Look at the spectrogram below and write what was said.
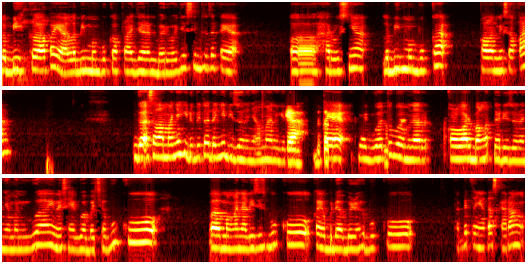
lebih ke apa ya lebih membuka pelajaran baru aja sih maksudnya kayak uh, harusnya lebih membuka kalau misalkan nggak selamanya hidup itu adanya di zona nyaman gitu. Ya, betul. kayak kayak gue tuh benar-benar keluar banget dari zona nyaman gue yang biasanya gue baca buku uh, menganalisis buku kayak bedah-bedah buku. Tapi ternyata sekarang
